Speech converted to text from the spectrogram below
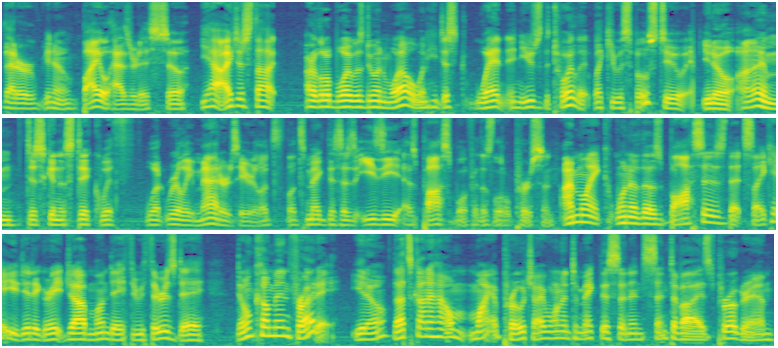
that are you know biohazardous. So yeah, I just thought our little boy was doing well when he just went and used the toilet like he was supposed to. You know, I'm just gonna stick with what really matters here. Let's let's make this as easy as possible for this little person. I'm like one of those bosses that's like, hey, you did a great job Monday through Thursday. Don't come in Friday. You know, that's kind of how my approach. I wanted to make this an incentivized program,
